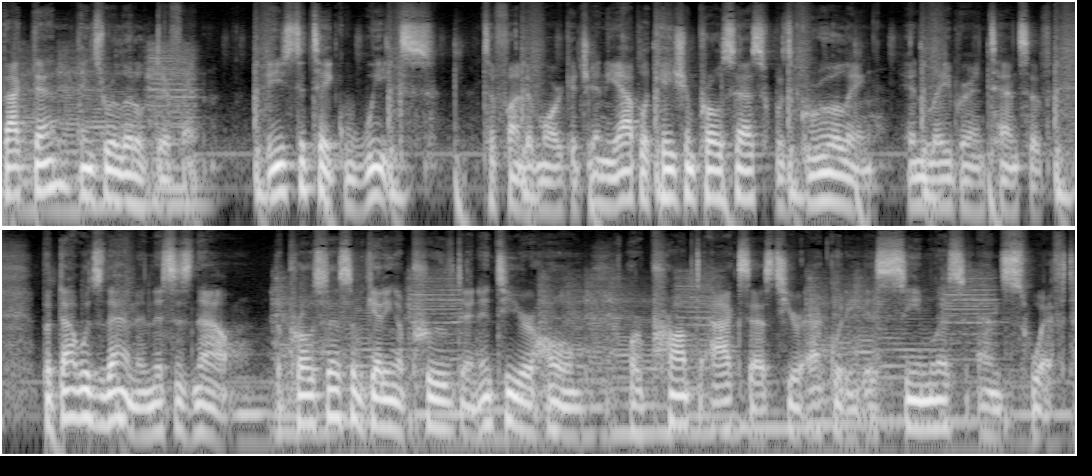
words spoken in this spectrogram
Back then, things were a little different. It used to take weeks to fund a mortgage, and the application process was grueling and labor intensive. But that was then, and this is now. The process of getting approved and into your home or prompt access to your equity is seamless and swift.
